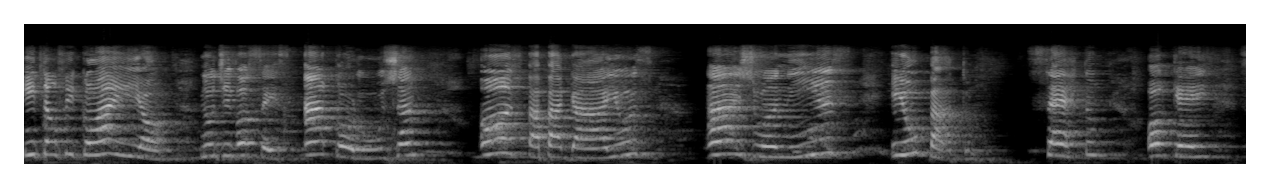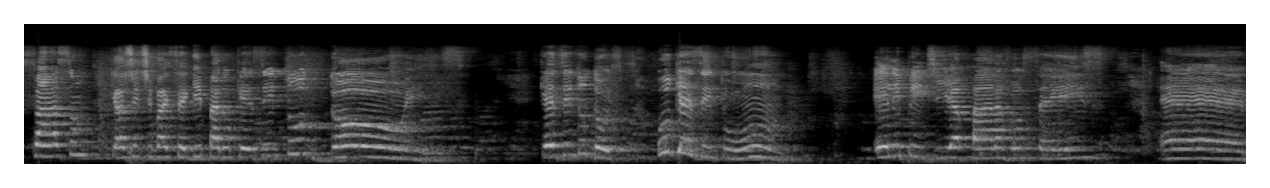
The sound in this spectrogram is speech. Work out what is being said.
Então, ficou aí, ó, no de vocês, a coruja, os papagaios, as joaninhas e o pato. Certo? Ok. Façam que a gente vai seguir para o quesito 2. Quesito 2. O quesito 1, um, ele pedia para vocês é,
